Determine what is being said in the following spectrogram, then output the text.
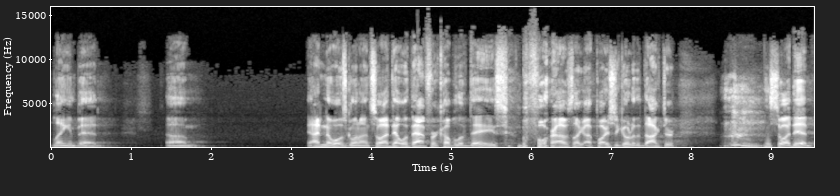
laying in bed. Um, and I didn't know what was going on. So I dealt with that for a couple of days before I was like, I probably should go to the doctor. so I did.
